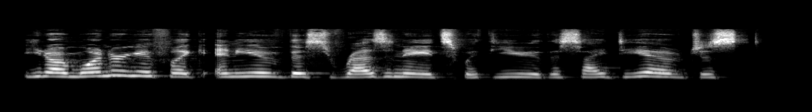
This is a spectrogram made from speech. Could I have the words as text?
you know, I'm wondering if like any of this resonates with you. This idea of just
